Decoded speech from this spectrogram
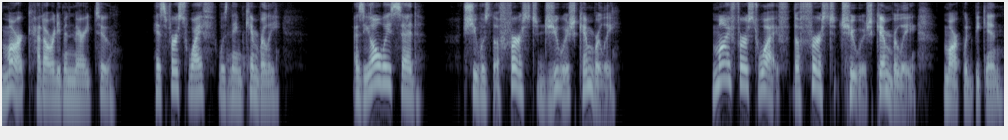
Mark had already been married too. His first wife was named Kimberly. As he always said, she was the first Jewish Kimberly. My first wife, the first Jewish Kimberly, Mark would begin,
